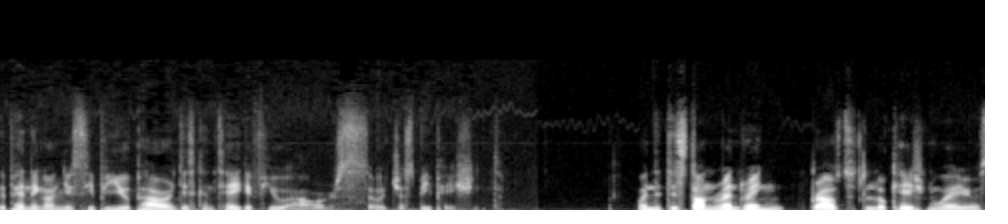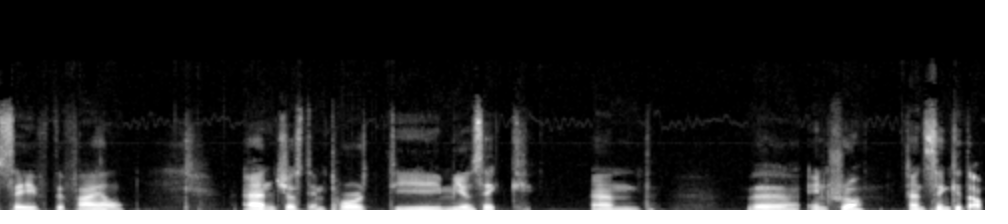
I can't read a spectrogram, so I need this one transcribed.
Depending on your CPU power, this can take a few hours, so just be patient. When it is done rendering, browse to the location where you saved the file and just import the music and the intro and sync it up.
